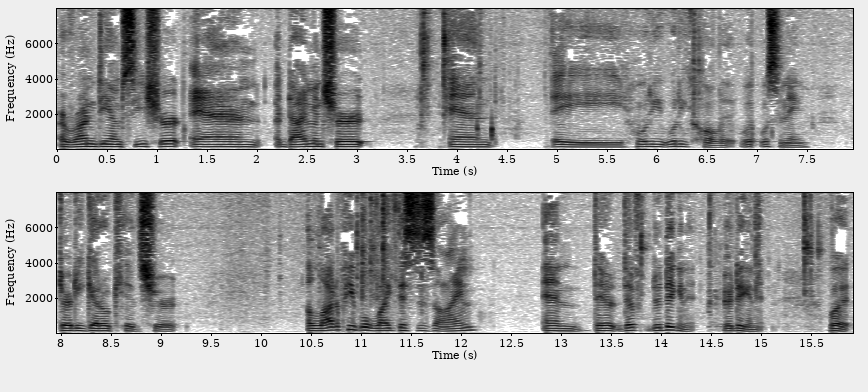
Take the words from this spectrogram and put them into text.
A Run DMC shirt and a diamond shirt and a what do you what do you call it? What, what's the name? Dirty Ghetto Kids shirt. A lot of people like this design, and they're they're, they're digging it. They're digging it, but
